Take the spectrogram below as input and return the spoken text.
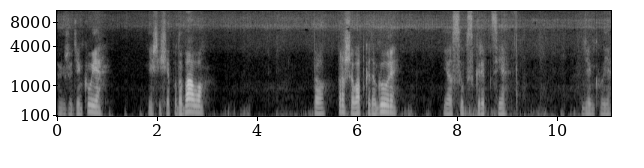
Także dziękuję. Jeśli się podobało, to proszę łapkę do góry i o subskrypcję. Dziękuję.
